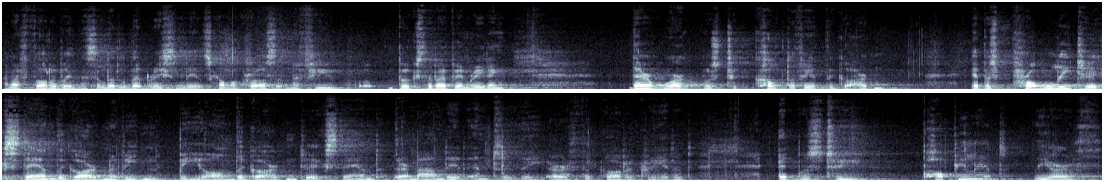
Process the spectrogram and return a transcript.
And I've thought about this a little bit recently. It's come across it in a few books that I've been reading. Their work was to cultivate the garden. It was probably to extend the Garden of Eden beyond the garden, to extend their mandate into the earth that God had created. It was to populate the earth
